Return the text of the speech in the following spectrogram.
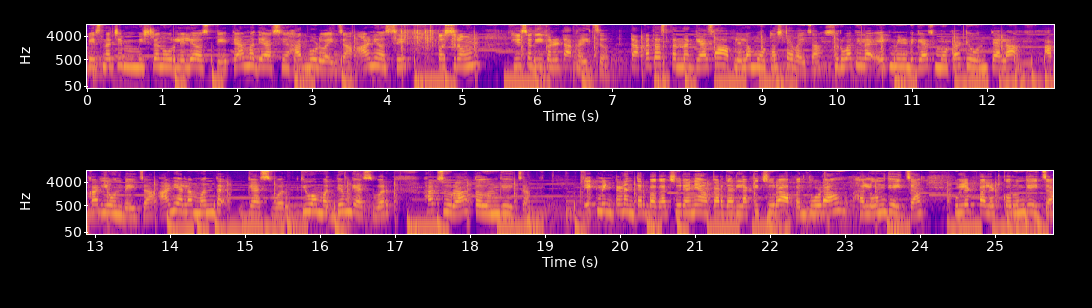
बेसनाचे मिश्रण उरलेले असते त्यामध्ये असे हात बुडवायचा आणि असे पसरवून हे सगळीकडे टाकायचं. टाकत असताना गॅस हा आपल्याला मोठाच ठेवायचा. सुरुवातीला एक मिनिट गॅस मोठा ठेवून त्याला आकार येऊन द्यायचा आणि याला मंद गॅसवर किंवा मध्यम गॅसवर हा चुरा तळून घ्यायचा. एक मिनटानंतर बघा चुऱ्याने आकार धरला की चुरा आपण थोडा हलवून घ्यायचा उलटपालट करून घ्यायचा.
